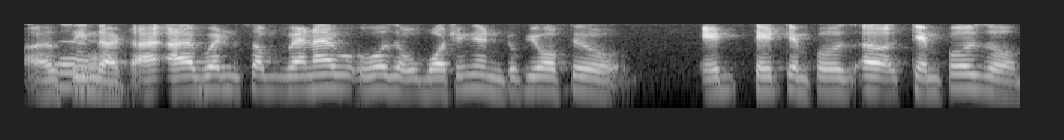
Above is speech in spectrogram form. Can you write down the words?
I've seen that. I, I when some when I was watching an interview of the Ed Ted Kemper's uh, Kemper's uh,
